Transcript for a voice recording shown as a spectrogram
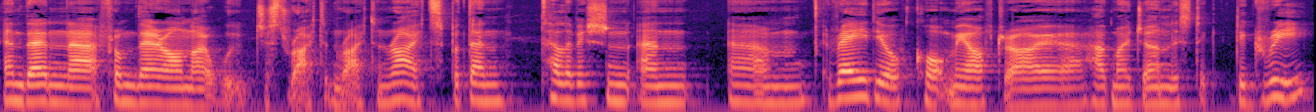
And then uh, from there on, I would just write and write and write. But then television and um, radio caught me after I uh, had my journalistic degree.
